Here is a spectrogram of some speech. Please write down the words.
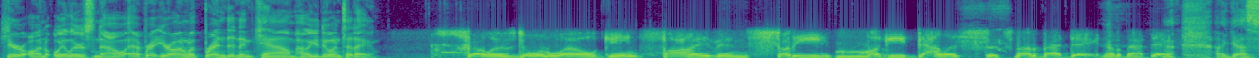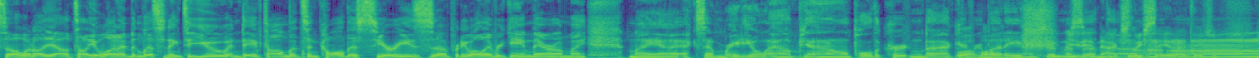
here on Oilers Now. Everett, you're on with Brendan and Cam. How you doing today? Fellas, doing well. Game five in sunny, muggy Dallas. It's not a bad day. Not a bad day. I guess so. And I'll, I'll, tell you what, I've been listening to you and Dave Tomlinson call this series uh, pretty well every game there on my my uh, XM radio app. Yeah, I'll pull the curtain back, Whoa, everybody. You didn't actually that. say that, did you?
